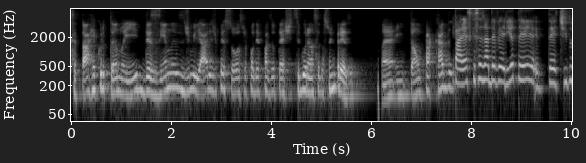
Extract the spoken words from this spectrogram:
você está recrutando aí dezenas de milhares de pessoas para poder fazer o teste de segurança da sua empresa. Né? Então, para cada. Parece que você já deveria ter, ter tido,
